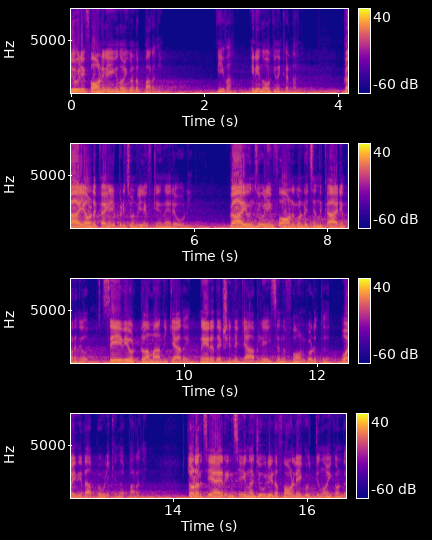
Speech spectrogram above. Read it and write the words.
ജൂലി ഫോണിലേക്ക് നോക്കിക്കൊണ്ട് പറഞ്ഞു. നീ വാ ഇനി നോക്കി നിൽക്കണ്ട. ഗായു അവളുടെ കയ്യിൽ പിടിച്ചുകൊണ്ട് ലിഫ്റ്റിന് നേരെ ഓടി. ഗായും ജൂലിയും ഫോൺ കൊണ്ട് ചെന്ന് കാര്യം പറഞ്ഞതും സേവി ഒട്ടും അമാന്തിക്കാതെ നേരെ ദക്ഷിന്റെ ക്യാബിലേക്ക് ചെന്ന് ഫോൺ കൊടുത്ത് വൈദ്യുതി അപ്പ വിളിക്കുന്നത് പറഞ്ഞു. തുടർച്ചയായി റിങ് ചെയ്യുന്ന ജൂലിയുടെ ഫോണിലേക്ക് ഉറ്റുനോയിക്കൊണ്ട്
